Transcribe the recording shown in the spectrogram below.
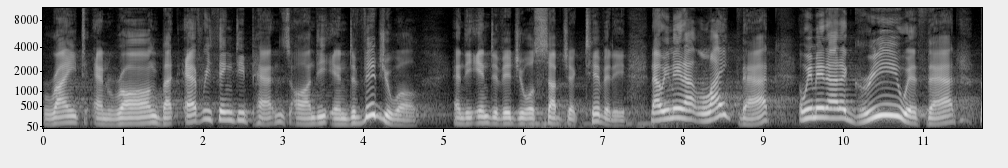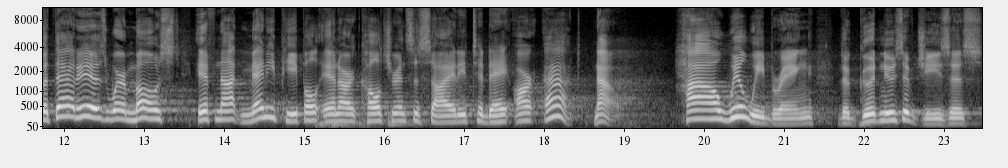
right and wrong, but everything depends on the individual and the individual subjectivity. Now, we may not like that, and we may not agree with that, but that is where most if not many people in our culture and society today are at. Now, how will we bring the good news of Jesus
